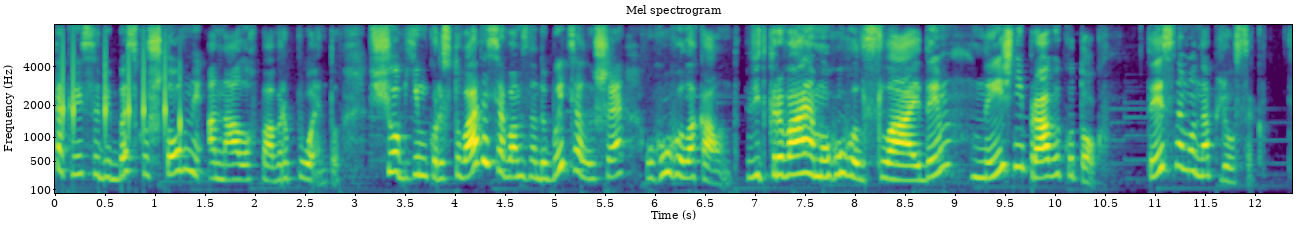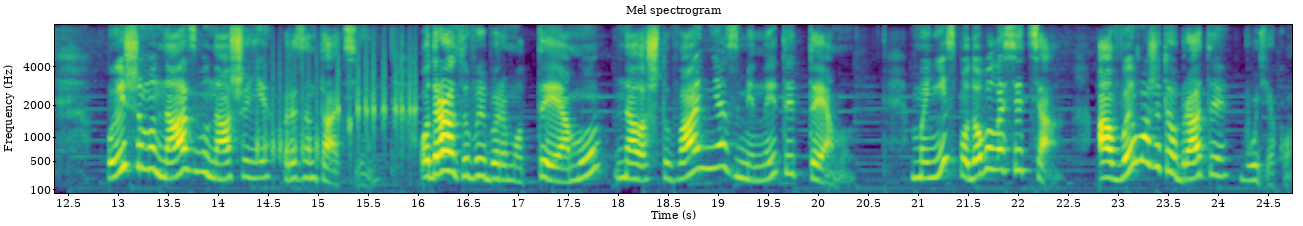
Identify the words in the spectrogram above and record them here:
такий собі безкоштовний аналог PowerPoint. Щоб їм користуватися, вам знадобиться лише Google аккаунт. Відкриваємо Google слайди, нижній правий куток. Тиснемо на плюсик. Пишемо назву нашої презентації. Одразу виберемо тему, налаштування, змінити тему. Мені сподобалася ця, а ви можете обрати будь-яку.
